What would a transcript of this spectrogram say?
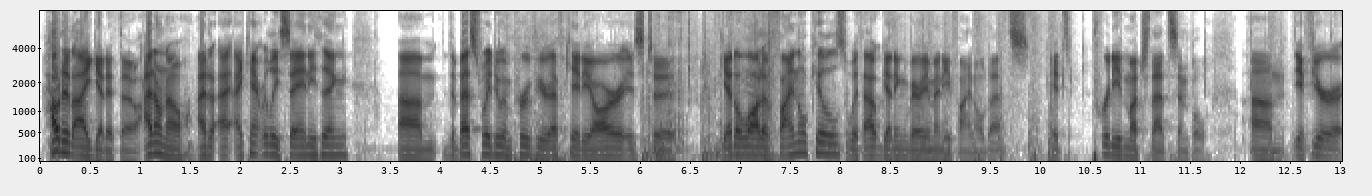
how did I get it, though? I don't know. I, I, I can't really say anything. Um, the best way to improve your FKDR is to get a lot of final kills without getting very many final deaths. It's pretty much that simple. Um, if you're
